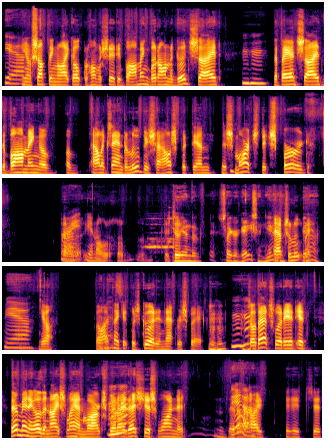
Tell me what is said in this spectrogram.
yeah. you know, something like Oklahoma City bombing, but on the good side, the bad side, the bombing of, of Alexander Looby's house, but then this march that spurred, uh, Right. you know, uh, The end of segregation. Yeah, Absolutely. Yeah. yeah. yeah. So I think it was good in that respect. Mm-hmm. So that's what it, it. There are many other nice landmarks, but I, that's just one that that Yeah. I. It, it's it,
